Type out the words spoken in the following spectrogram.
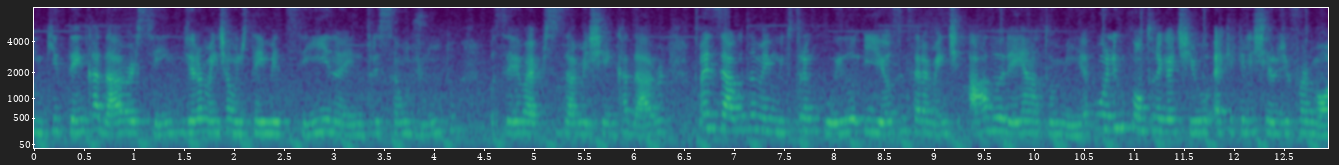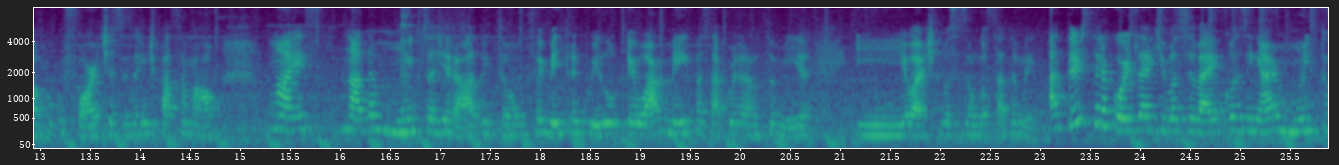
em que tem cadáver sim, geralmente é onde tem medicina e nutrição junto, você vai precisar mexer em cadáver, mas é algo também muito tranquilo e eu sinceramente adorei a anatomia. O único ponto negativo é que aquele cheiro de formol é um pouco forte, às vezes a gente passa mal, mas nada muito exagerado, então foi bem tranquilo. Eu amei passar por anatomia e eu acho que vocês vão gostar também. A terceira coisa é que você vai cozinhar muito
